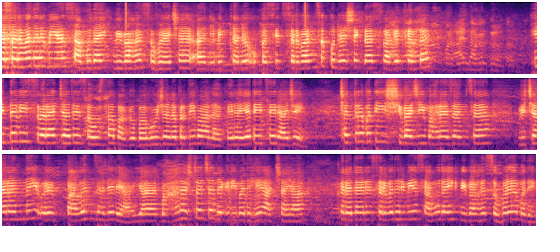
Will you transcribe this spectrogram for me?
या सर्वधर्मीय सामुदायिक विवाह सोहळ्याच्या निमित्तानं उपस्थित सर्वांचं पुन्हा एकदा स्वागत करतोय हिंदवी स्वराज्याचे संस्थापक बहुजन प्रतिपालक रयतेचे राजे छत्रपती शिवाजी महाराजांच्या विचारांनी पावन झालेल्या या महाराष्ट्राच्या नगरीमध्ये आजच्या या खरं तर सर्वधर्मीय सामुदायिक विवाह सोहळ्यामध्ये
